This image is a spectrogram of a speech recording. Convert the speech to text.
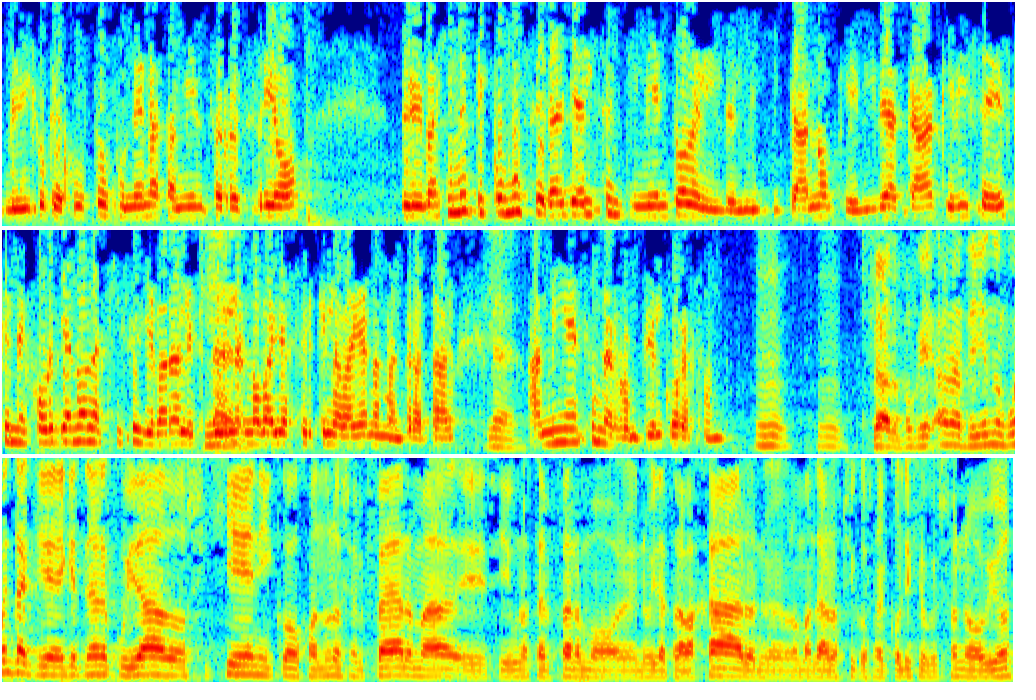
me dijo que justo su nena también se resfrió pero imagínate cómo será ya el sentimiento del, del mexicano que vive acá, que dice, es que mejor ya no la quise llevar a la escuela, Claro. no vaya a ser que la vayan a maltratar. Claro. A mí eso me rompió el corazón. Mm, mm. Claro, porque Ana, teniendo en cuenta que hay que tener cuidados higiénicos cuando uno se enferma, eh, si uno está enfermo, eh, no ir a trabajar o no, mandar a los chicos al colegio que son novios.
